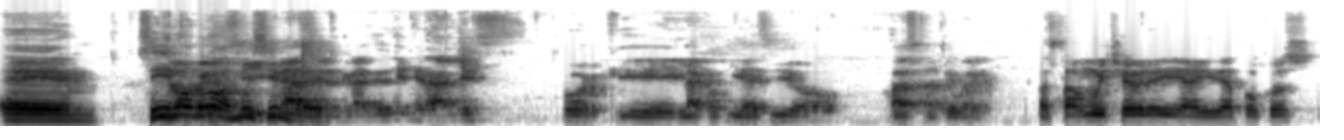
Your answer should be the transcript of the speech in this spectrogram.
Eh, sí, no, no, pero es muy sí, simple. Gracias, gracias generales porque la acogida ha sido bastante buena. Ha estado muy chévere y ahí de a pocos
